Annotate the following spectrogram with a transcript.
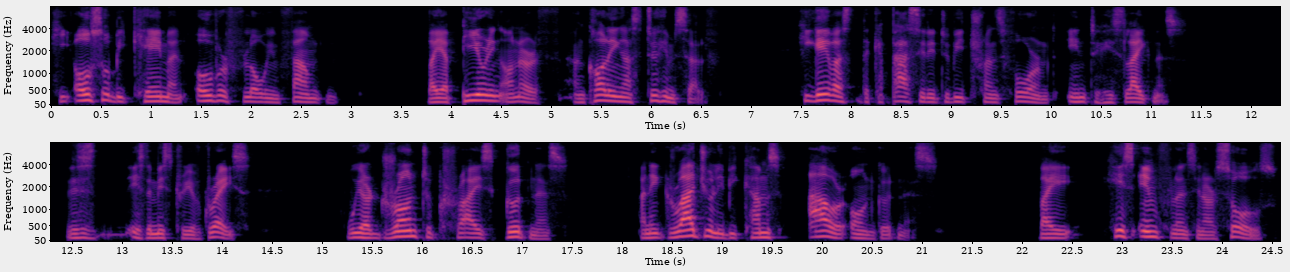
he also became an overflowing fountain. By appearing on earth and calling us to himself, he gave us the capacity to be transformed into his likeness. This is, is the mystery of grace. We are drawn to Christ's goodness, and it gradually becomes our own goodness. By his influence in our souls,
